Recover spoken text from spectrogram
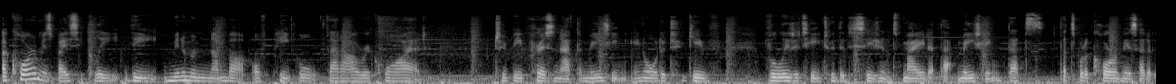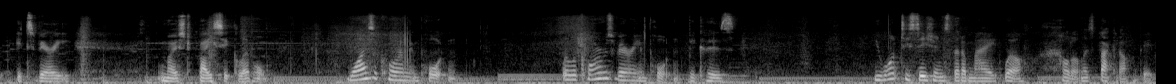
a quorum is basically the minimum number of people that are required to be present at the meeting in order to give validity to the decisions made at that meeting. That's that's what a quorum is at its very most basic level. Why is a quorum important? Well, a quorum is very important because you want decisions that are made. Well, hold on, let's back it up a bit.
